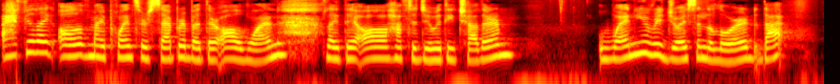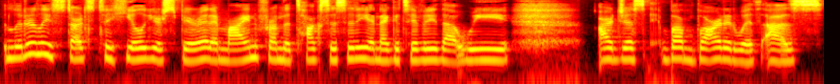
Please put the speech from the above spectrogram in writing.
I feel like all of my points are separate, but they're all one. Like they all have to do with each other. When you rejoice in the Lord, that literally starts to heal your spirit and mind from the toxicity and negativity that we are just bombarded with as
